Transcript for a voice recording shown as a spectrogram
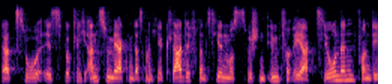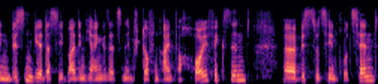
Dazu ist wirklich anzumerken, dass man hier klar differenzieren muss zwischen Impfreaktionen, von denen wissen wir, dass sie bei den hier eingesetzten Impfstoffen einfach häufig sind. Äh, bis zu 10 Prozent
